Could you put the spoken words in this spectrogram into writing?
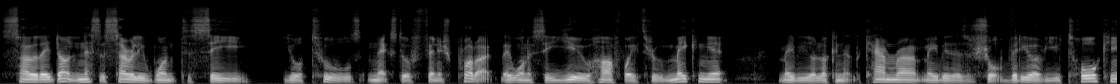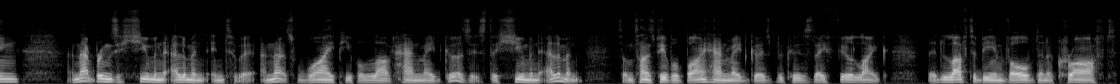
So they don't necessarily want to see your tools next to a finished product. They want to see you halfway through making it. Maybe you're looking at the camera, maybe there's a short video of you talking, and that brings a human element into it. And that's why people love handmade goods. It's the human element. Sometimes people buy handmade goods because they feel like they'd love to be involved in a craft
